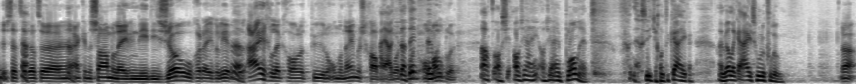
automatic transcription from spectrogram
Dus dat, Ja. dat we eigenlijk in een samenleving die, die zo gereguleerd Ja. is, eigenlijk gewoon het pure ondernemerschap Nou wordt, dat wordt heeft- onmogelijk. Ad, als, je- als, jij, als jij een plan hebt, dan zit je gewoon te kijken. Aan welke eisen moet ik voldoen? Ja,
